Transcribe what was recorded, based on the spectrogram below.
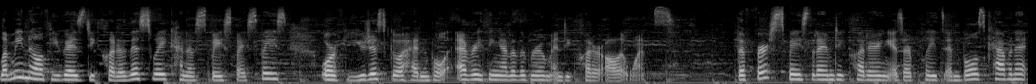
Let me know if you guys declutter this way, kind of space by space, or if you just go ahead and pull everything out of the room and declutter all at once. The first space that I'm decluttering is our plates and bowls cabinet.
